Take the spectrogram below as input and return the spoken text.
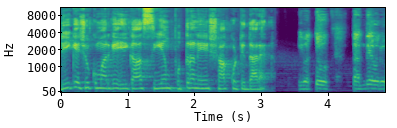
ಡಿ ಕೆ ಶಿವಕುಮಾರ್ಗೆ ಈಗ ಸಿಎಂ ಪುತ್ರನೇ ಶಾಕ್ ಕೊಟ್ಟಿದ್ದಾರೆ. ಇವತ್ತು ತಂದೆಯವರು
